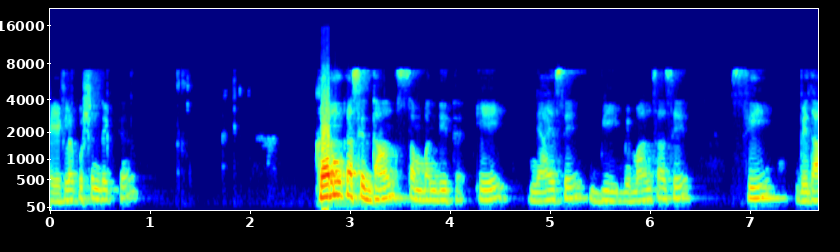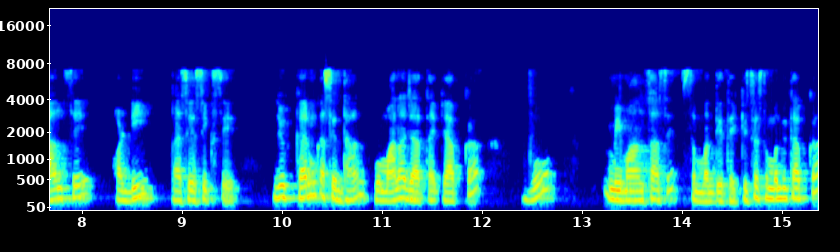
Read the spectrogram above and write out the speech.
आइए अगला क्वेश्चन देखते हैं। कर्म का सिद्धांत संबंधित है। ए, न्याय से बी मीमांसा से सी वेदांत से, और डी वैशेषिक से। जो कर्म का सिद्धांत, वो माना जाता है कि आपका वो मीमांसा से संबंधित है। किससे संबंधित है आपका?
